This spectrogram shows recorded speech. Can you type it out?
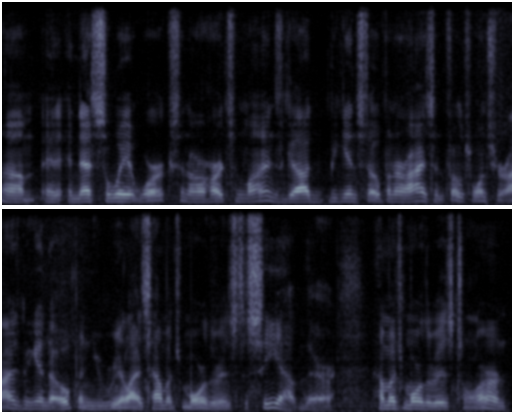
Um, and, and, that's the way it works in our hearts and minds. God begins to open our eyes. And, folks, once your eyes begin to open, you realize how much more there is to see out there, how much more there is to learn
